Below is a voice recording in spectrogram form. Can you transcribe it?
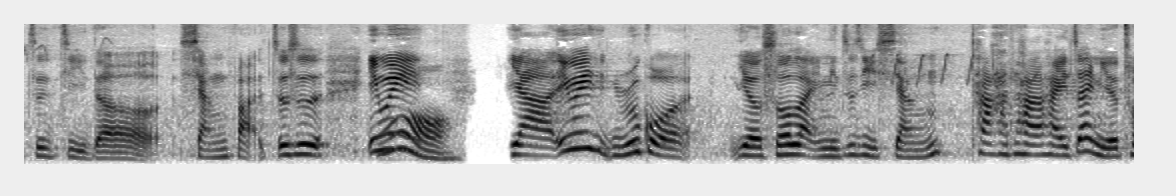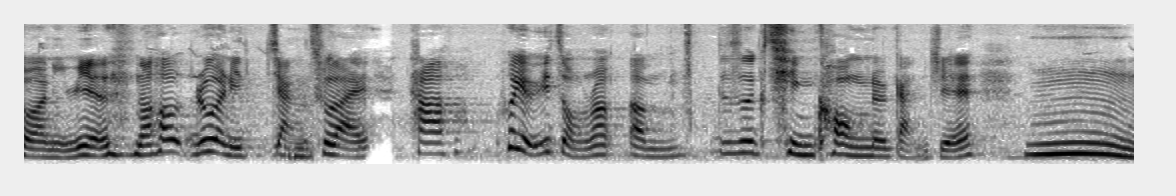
自己的想法，就是因为。呀，因为如果有时候来你自己想，他他还在你的头脑里面，然后如果你讲出来，他会有一种让嗯，就是清空的感觉，嗯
